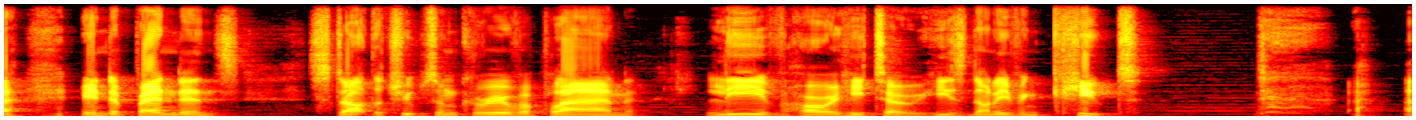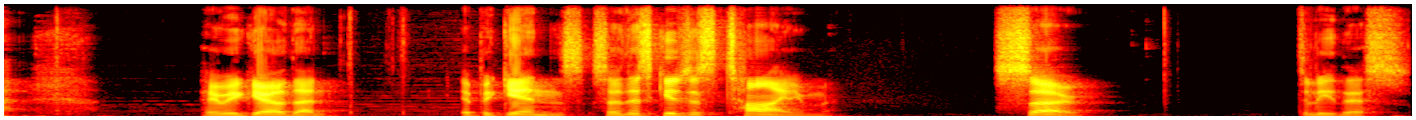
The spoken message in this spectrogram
Independence. Start the troops on Korea with a plan. Leave Hirohito. He's not even cute. Here we go then. It begins. So this gives us time. So, delete this.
